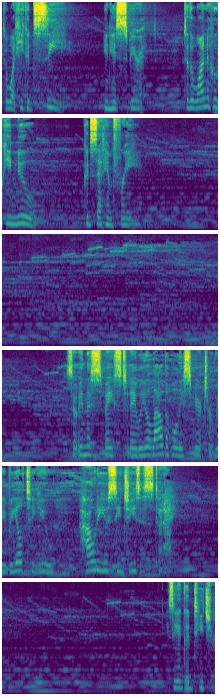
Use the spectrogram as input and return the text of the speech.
to what he could see in his spirit, to the one who he knew could set him free. So, in this space today, will you allow the Holy Spirit to reveal to you how do you see Jesus today? Is he a good teacher?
